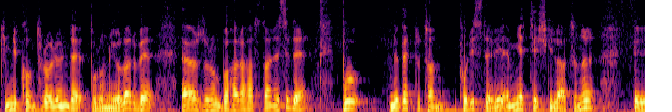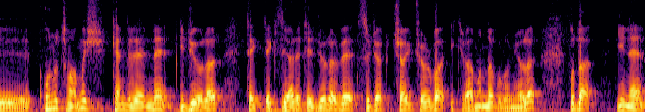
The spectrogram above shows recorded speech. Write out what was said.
Kimlik kontrolünde bulunuyorlar ve Erzurum Buhara Hastanesi de bu nöbet tutan polisleri, emniyet teşkilatını e, unutmamış. Kendilerine gidiyorlar, tek tek ziyaret ediyorlar ve sıcak çay çorba ikramında bulunuyorlar. Bu da yine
